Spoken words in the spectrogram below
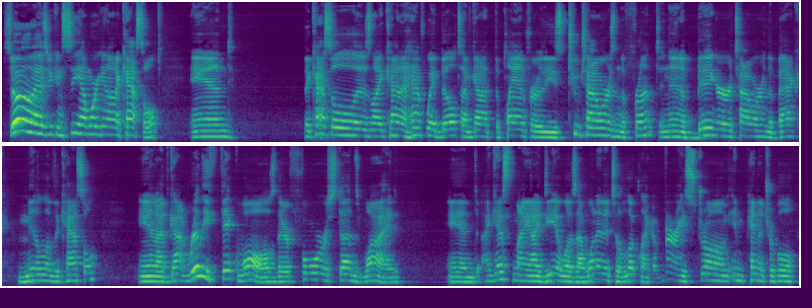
So as you can see, I'm working on a castle, and the castle is like kind of halfway built. I've got the plan for these two towers in the front, and then a bigger tower in the back middle of the castle and I've got really thick walls. They're four studs wide. And I guess my idea was I wanted it to look like a very strong, impenetrable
